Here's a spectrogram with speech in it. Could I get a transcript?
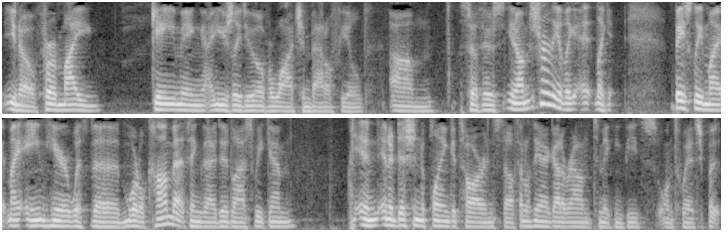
you know, for my gaming, I usually do Overwatch and Battlefield. Um, so if there's, you know, I'm just trying to think of like eh, like basically my my aim here with the Mortal Kombat thing that I did last weekend. In in addition to playing guitar and stuff, I don't think I got around to making beats on Twitch, but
